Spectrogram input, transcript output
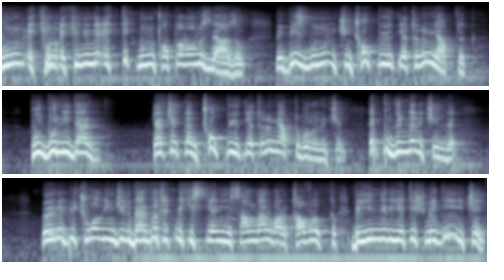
Bunun ekin, Bunu... ekinini ektik, bunu toplamamız lazım. Ve biz bunun için çok büyük yatırım yaptık. Bu, bu lider gerçekten çok büyük yatırım yaptı bunun için. Hep bugünler içinde. Böyle bir çuval inciri berbat etmek isteyen insanlar var. Kavru, beyinleri yetişmediği için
